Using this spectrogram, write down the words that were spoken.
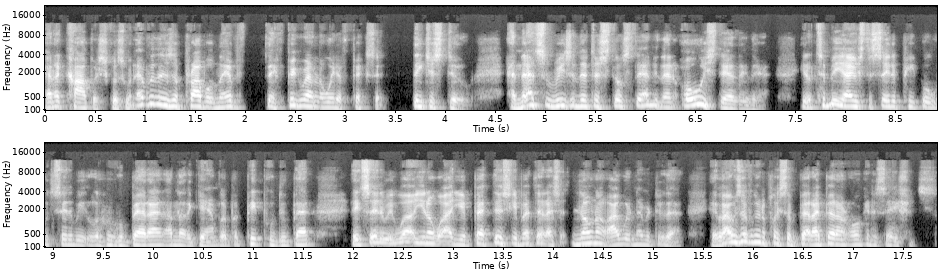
and accomplish. Because whenever there's a problem, they have they figure out a way to fix it. They just do. And that's the reason that they're still standing there, always standing there. You know, to me, I used to say to people would say to me who bet, I, am not a gambler, but people who do bet, they'd say to me, well, you know what, you bet this, you bet that. I said, no, no, I would never do that. If I was ever going to place a bet, I bet on organizations.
